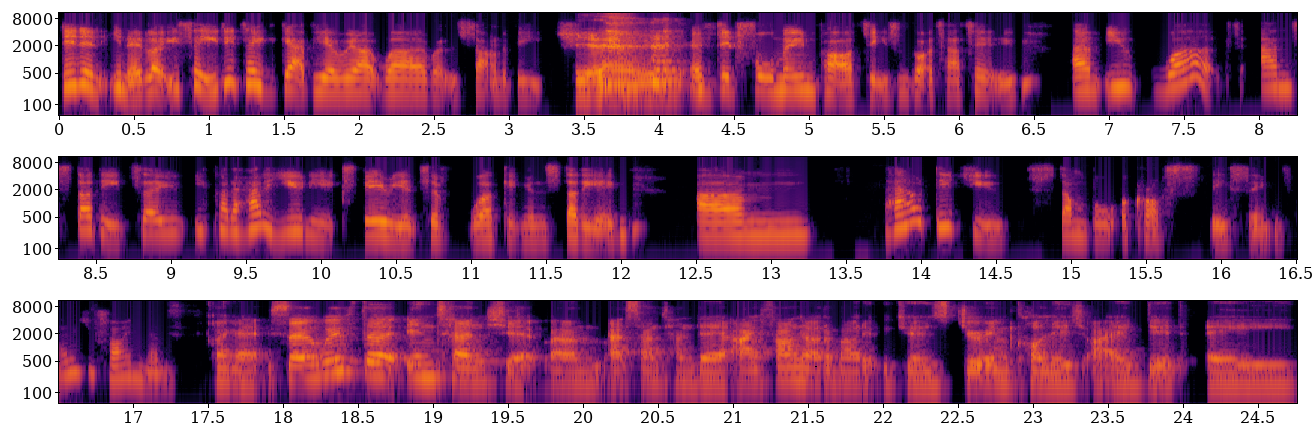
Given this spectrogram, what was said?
didn't, you know, like you say, you did take a gap year. We're like, well, I sat on the beach, yeah. you know, and did full moon parties and got a tattoo. Um, you worked and studied, so you kind of had a uni experience of working and studying. Um, how did you stumble across these things? How did you find them? Okay, so with the internship um, at Santander, I found out about it because during college I did a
